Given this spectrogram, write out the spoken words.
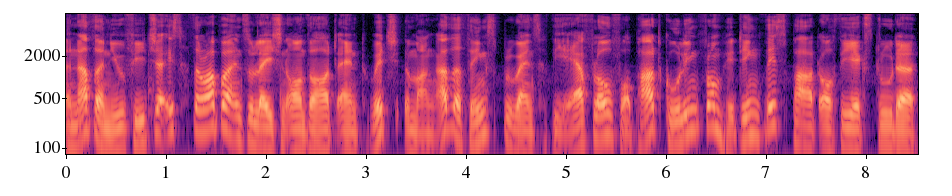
Another new feature is the rubber insulation on the hot end, which, among other things, prevents the airflow for part cooling from hitting this part of the extruder.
